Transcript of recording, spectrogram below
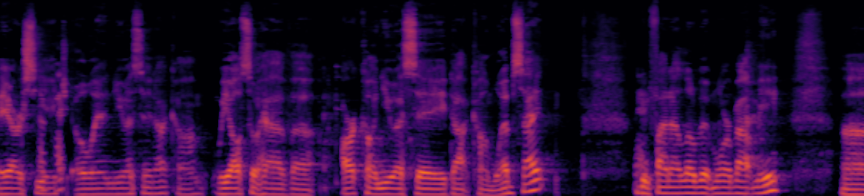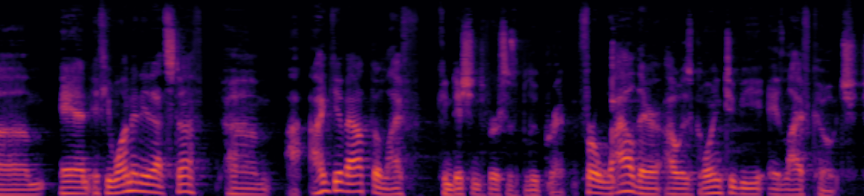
A-R-C-H-O-N USA.com. We also have uh, archonusa.com website. You can find out a little bit more about me. Um, and if you want any of that stuff, um, I, I give out the life conditions versus blueprint. For a while there, I was going to be a life coach.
